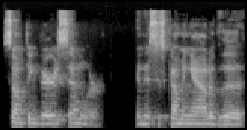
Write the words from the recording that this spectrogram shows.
something very similar. And this is coming out of the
